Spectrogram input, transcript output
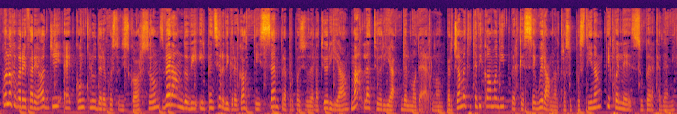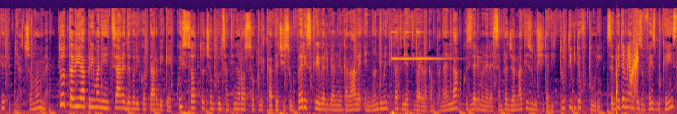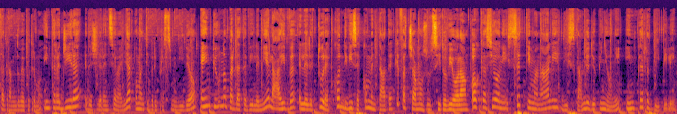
Quello che vorrei fare oggi è concludere questo discorso svelandovi il pensiero di Gregotti sempre a proposito della teoria, ma la teoria del moderno. Perciò mettetevi comodi perché seguirà un'altra suppostina di quelle super accademiche che piacciono a me. Tuttavia, prima di iniziare devo ricordarvi che qui sotto c'è un pulsantino rosso, cliccateci su per iscrivervi al mio canale e non dimenticate di attivare la campanella così da rimanere sempre aggiornati sull'uscita di tutti i video futuri. Seguitemi anche su Facebook e Instagram Instagram dove potremo interagire e decidere insieme gli argomenti per i prossimi video e in più non perdetevi le mie live e le letture condivise e commentate che facciamo sul sito Viola. Occasioni settimanali di scambio di opinioni imperdibili.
